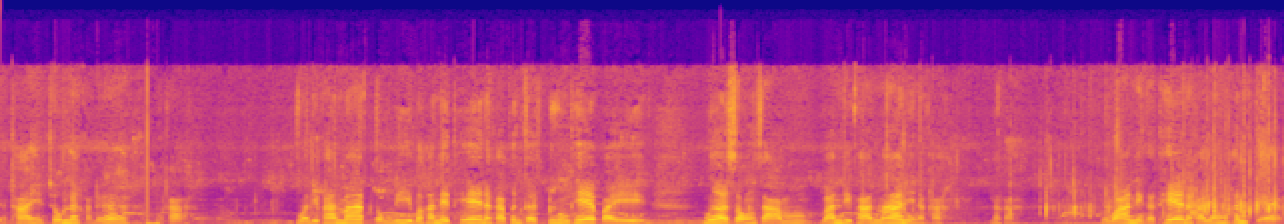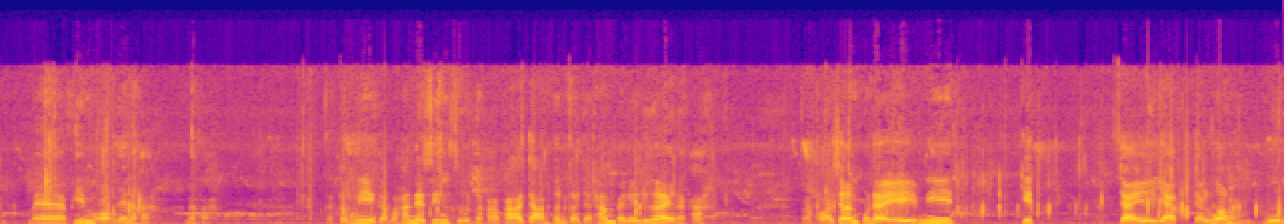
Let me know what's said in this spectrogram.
จะทายให้ชมนะค่ะเด้อค่ะวันที่ผ่านมาตรงนี้บ่คันได้เทนะคะ เพิ่นเก็เพิ่งเทไปเมื่อสองสามวันที่ผ่านมานี่นะคะนะคะเมื่านนี่ก็เทนะคะ ยังบ่คันแกะแม่พิมพ์ออกเลยนะคะนะคะก็ตรงนี้ก็บ่คันได้สิ้นสุดนะคะพระอาจารย์เพิ่นก็จะทำไปเรื่อยๆนะคะก็ขอเชิญผู้ใดมีจิตใจอยากจะร่วมบุญ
